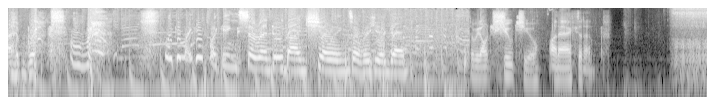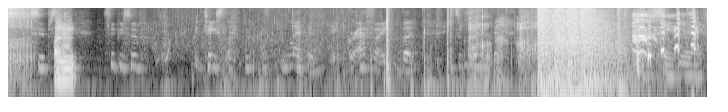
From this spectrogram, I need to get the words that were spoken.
I, bro, Look at like a fucking surrender nine shillings over here gun. So we don't shoot you on accident. Soup, soup, Um, soupy soup. It tastes like lead and graphite, but it's worth it. I just saved your life.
